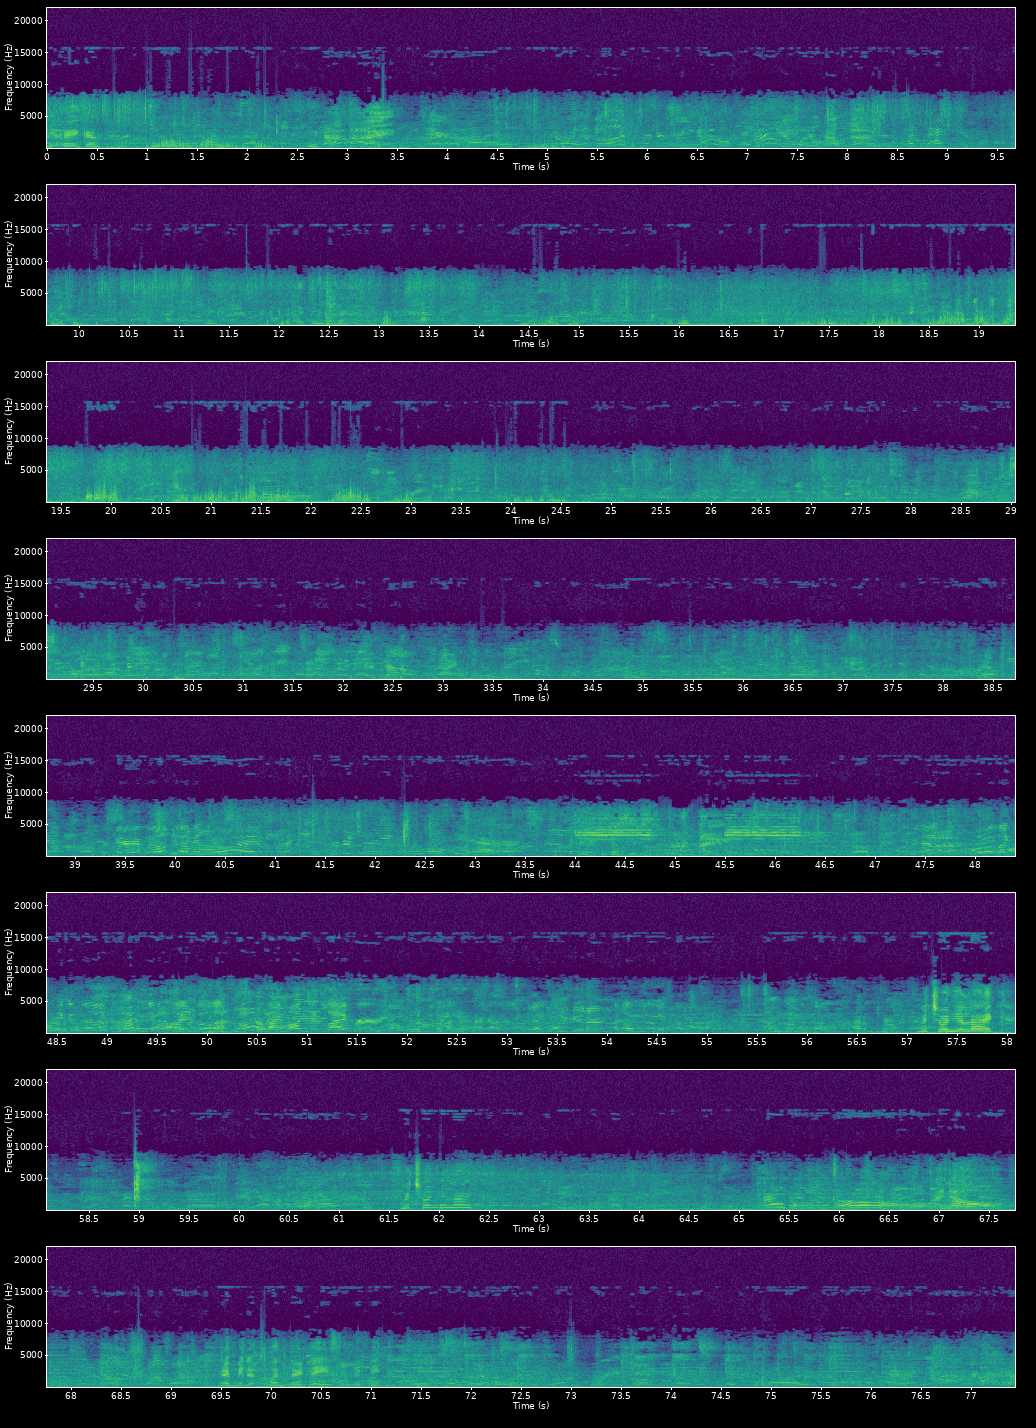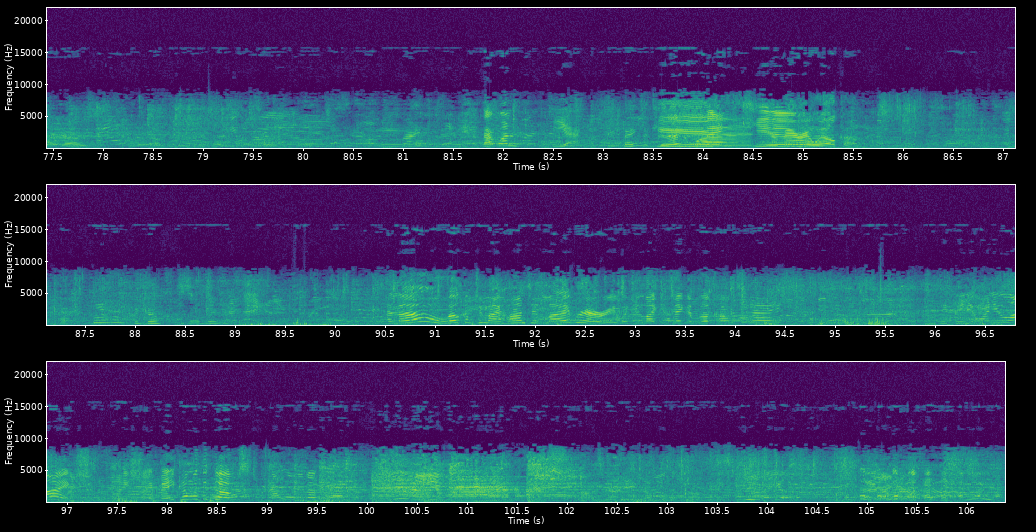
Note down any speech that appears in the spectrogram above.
Okay, go. Hi. You're welcome. Put it in the bag. You get her? Oh, you did? Okay. So, had them counted. Which one you like? Which one you like? I don't know. I know. Maybe the winter days in the big. That one? Yeah. Thank you. Good one. Thank you. You're very welcome. Okay. Here we go. Go over. Hello, welcome to my haunted library. Would you like to take a book home today? Pick anyone you like. It may come with a ghost, but don't worry about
